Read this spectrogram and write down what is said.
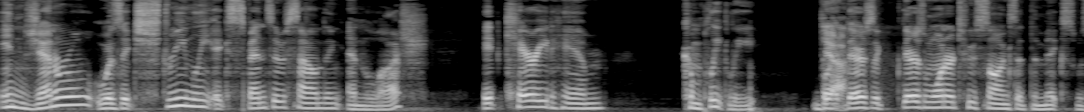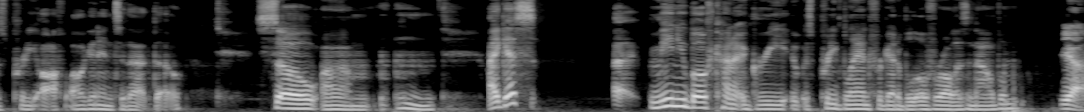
in general was extremely expensive sounding and lush. It carried him completely. But Yeah. there's a there's one or two songs that the mix was pretty awful. I'll get into that though. So, um I guess uh, me and you both kind of agree it was pretty bland, forgettable overall as an album. Yeah.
